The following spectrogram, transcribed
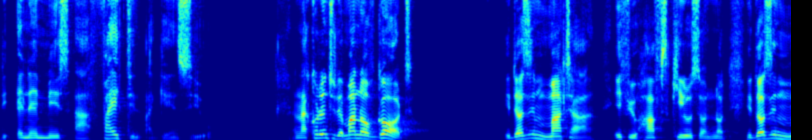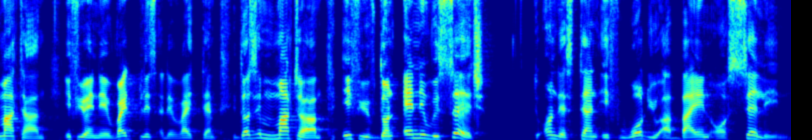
the enemies are fighting against you. And according to the man of God, it doesn't matter if you have skills or not. It doesn't matter if you're in the right place at the right time. It doesn't matter if you've done any research to understand if what you are buying or selling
